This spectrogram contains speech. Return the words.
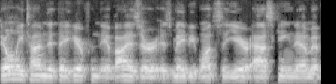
the only time that they hear from the advisor is maybe once a year asking them if,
